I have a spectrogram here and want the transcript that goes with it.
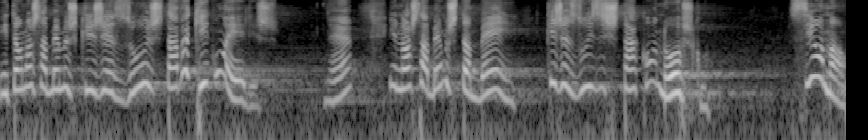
Então nós sabemos que Jesus estava aqui com eles, né? E nós sabemos também que Jesus está conosco. Sim ou não?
